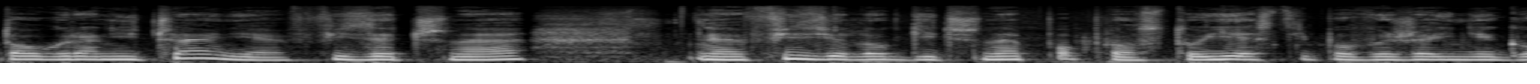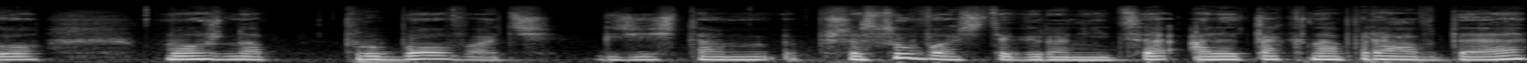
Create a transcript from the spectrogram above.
to ograniczenie fizyczne, e, fizjologiczne po prostu jest i powyżej niego można próbować gdzieś tam przesuwać te granice, ale tak naprawdę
